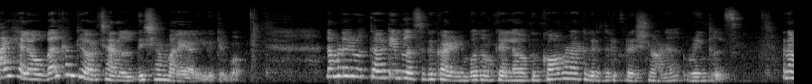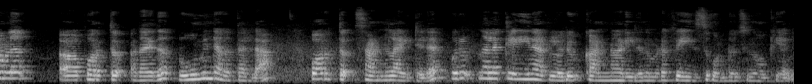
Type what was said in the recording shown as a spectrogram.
Hi hello welcome to our channel Disha Malayali YouTube നമ്മളൊരു തേർട്ടി പ്ലസ് ഒക്കെ കഴിയുമ്പോൾ നമുക്ക് എല്ലാവർക്കും കോമൺ ആയിട്ട് വരുന്ന ഒരു പ്രശ്നമാണ് റിങ്കിൾസ് നമ്മൾ പുറത്ത് അതായത് റൂമിന്റെ അകത്തല്ല പുറത്ത് സൺലൈറ്റിൽ ഒരു നല്ല ക്ലീൻ ആയിട്ടുള്ള ഒരു കണ്ണാടിയിൽ നമ്മുടെ ഫേസ് കൊണ്ടുവച്ച് നോക്കിയാൽ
